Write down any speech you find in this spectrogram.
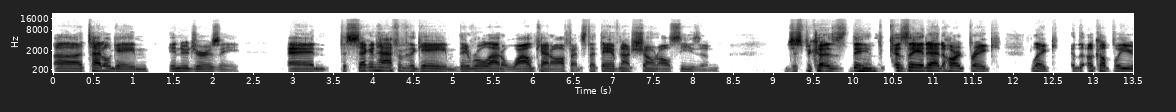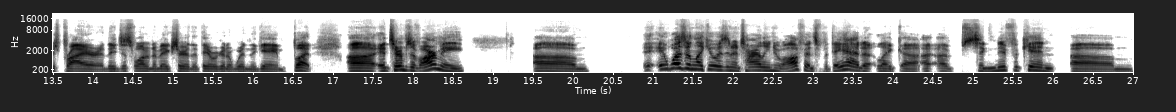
uh title game in New Jersey and the second half of the game they roll out a wildcat offense that they have not shown all season just because they because they had had heartbreak like a couple years prior and they just wanted to make sure that they were going to win the game but uh in terms of army um it, it wasn't like it was an entirely new offense but they had a, like a, a a significant um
